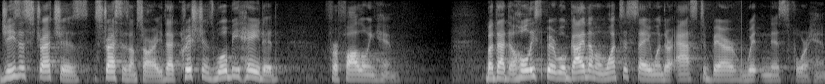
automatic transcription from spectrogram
Jesus stretches, stresses, I'm sorry, that Christians will be hated for following him, but that the Holy Spirit will guide them on what to say when they're asked to bear witness for him.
